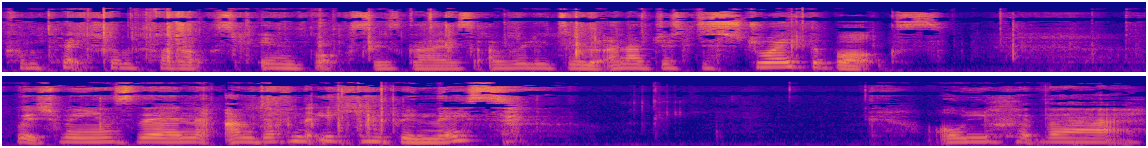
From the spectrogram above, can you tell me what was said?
complexion products in boxes, guys. I really do. And I've just destroyed the box, which means then I'm definitely keeping this. Oh, look at that.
